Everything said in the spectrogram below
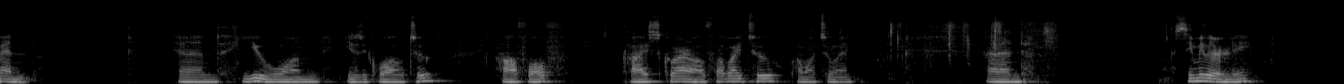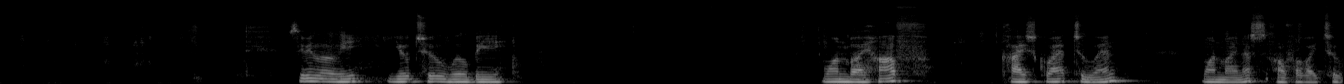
n. And u1 is equal to half of chi-square alpha by 2 comma 2n and Similarly, similarly u2 will be 1 by half chi squared 2n 1 minus alpha by 2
